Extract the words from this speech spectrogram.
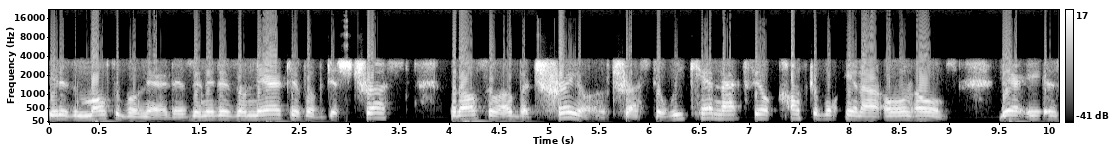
It is multiple narratives, and it is a narrative of distrust but also a betrayal of trust that we cannot feel comfortable in our own homes. There is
